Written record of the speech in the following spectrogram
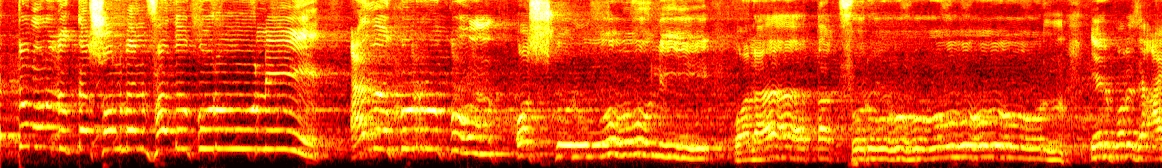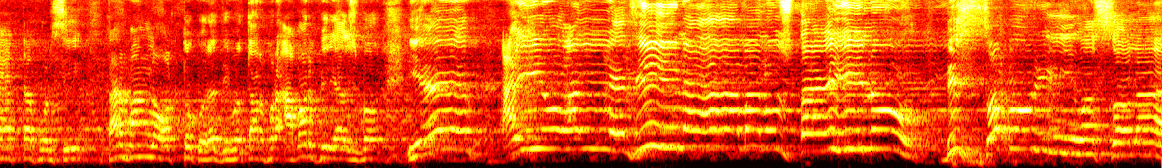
একটু মনোযোগ দিয়ে শুনবেন ফাদু কুরুনি আযকুরুকুম ওয়াশকুরুনি ওয়ালা তাকফুরুন। এরপরে যে আয়াতটা পড়ছি, তার বাংলা অর্থ করে দিব, তারপর আবার ফিরে আসব। ইয়া আইয়ুহাল্লাযীনা আমানু ইসতাঈনু বিস-সাবরি ওয়াস-সালাহ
